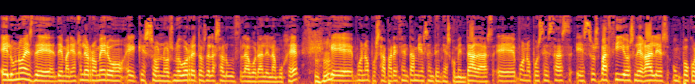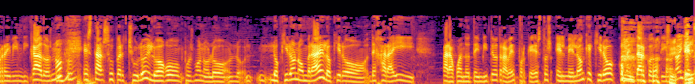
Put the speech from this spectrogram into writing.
El uno es de, de María Ángeles Romero, eh, que son los nuevos retos de la salud laboral en la mujer, uh -huh. que, bueno, pues aparecen también sentencias comentadas, eh, bueno, pues esas, esos vacíos legales un poco reivindicados, ¿no? Uh -huh. Está súper chulo y luego, pues bueno, lo, lo, lo quiero nombrar y lo quiero dejar ahí para cuando te invite otra vez, porque esto es el melón que quiero comentar contigo. Sí, ¿no? y, el,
